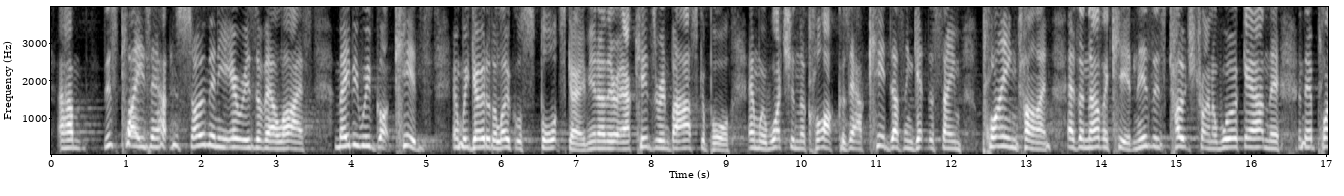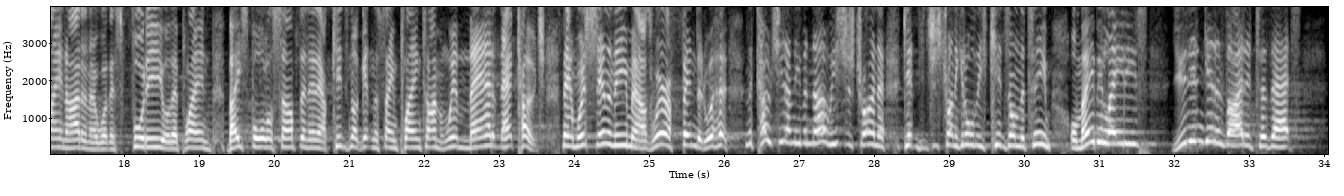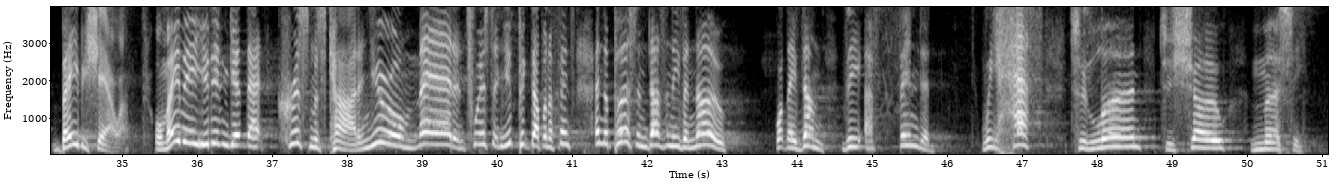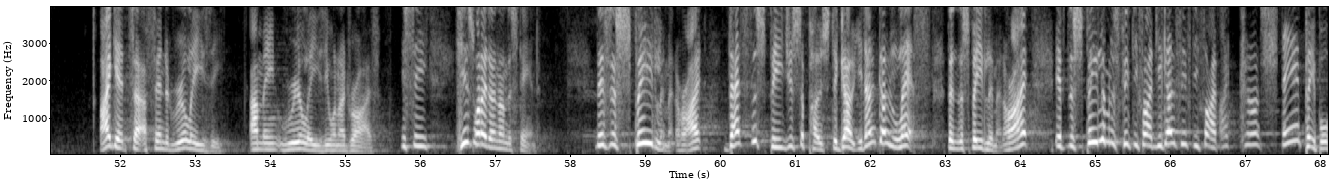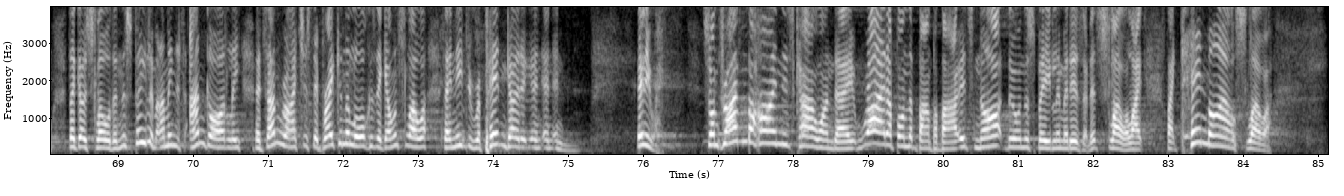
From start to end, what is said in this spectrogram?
Um, this plays out in so many areas of our life. Maybe we've got kids and we go to the local sports game. You know, our kids are in basketball and we're watching the clock because our kid doesn't get the same playing time as another kid. And here's this coach trying to work out and they're, and they're playing, I don't know, well, there's footy or they're playing baseball or something and our kid's not getting the same playing time and we're mad at that coach. Man, we're sending emails, we're offended, we're hurt. And the coach, he doesn't even know. He's just trying to get, just trying to get all these kids on the team. Or maybe, ladies, you didn't get invited to that baby shower. Or maybe you didn't get that Christmas card and you're all mad and twisted and you've picked up an offense and the person doesn't even know what they've done. The offended. We have to learn to show mercy. I get uh, offended real easy. I mean, real easy when I drive. You see, here's what I don't understand there's a speed limit, all right? That's the speed you're supposed to go. You don't go less than the speed limit, all right? If the speed limit is 55, you go 55. I can't stand people that go slower than the speed limit. I mean, it's ungodly, it's unrighteous. They're breaking the law because they're going slower. They need to repent and go to. And, and, and. Anyway, so I'm driving behind this car one day, right up on the bumper bar. It's not doing the speed limit, is it? It's slower, like, like 10 miles slower.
